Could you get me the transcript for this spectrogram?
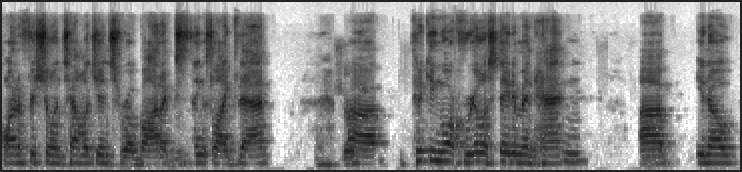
artificial intelligence, robotics, mm-hmm. things like that. Sure. Uh, picking off real estate in Manhattan. Uh, mm-hmm. You know,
